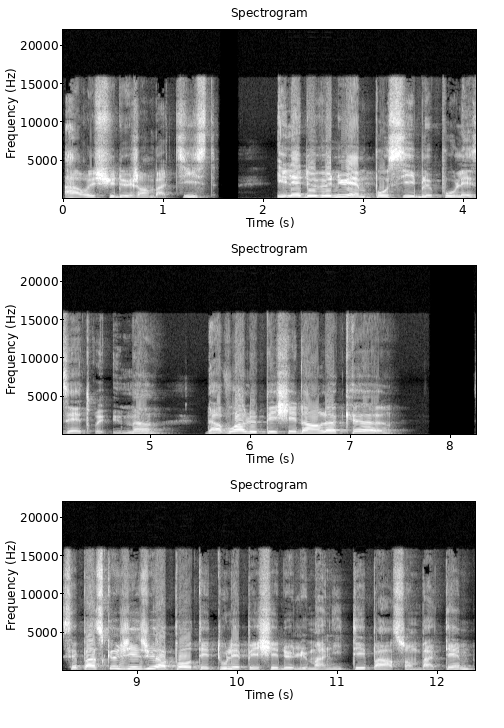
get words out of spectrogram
a reçu de Jean-Baptiste, il est devenu impossible pour les êtres humains d'avoir le péché dans leur cœur. C'est parce que Jésus a porté tous les péchés de l'humanité par son baptême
